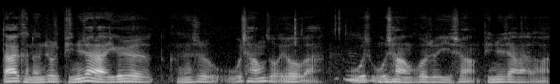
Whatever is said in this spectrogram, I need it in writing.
大概可能就是平均下来一个月可能是五场左右吧，五五场或者以上，平均下来的话，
